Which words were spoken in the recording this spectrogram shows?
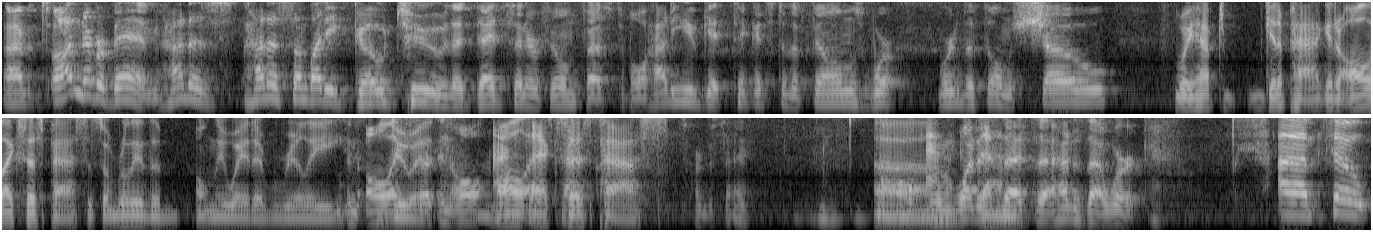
Um, so I've never been. How does how does somebody go to the Dead Center Film Festival? How do you get tickets to the films? Where where do the films show? well you have to get a pass get an all access pass it's really the only way to really An all do acce- it an all all access access pass. pass, It's hard to say. and what is that? Uh, how does that work? Um, so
